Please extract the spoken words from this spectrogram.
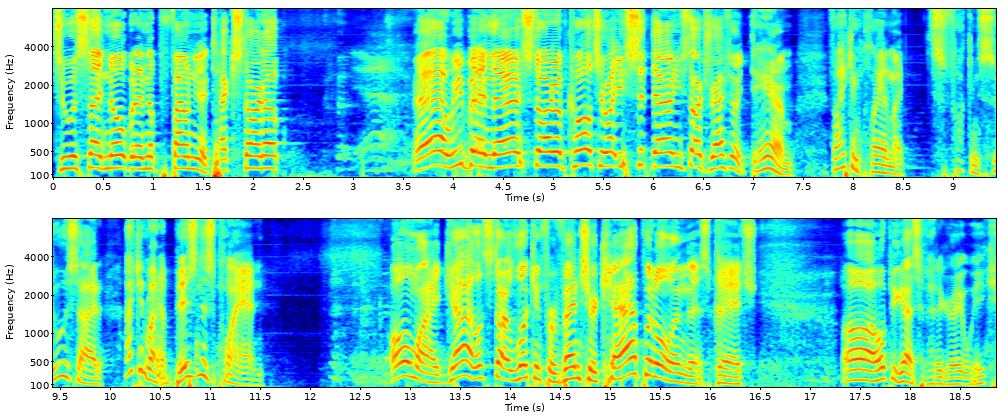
suicide note, but end up founding a tech startup. Yeah, we've been there. Startup culture, right? You sit down, you start drafting, like, damn, if I can plan my fucking suicide, I can write a business plan. Oh my God, let's start looking for venture capital in this bitch. Oh, I hope you guys have had a great week.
